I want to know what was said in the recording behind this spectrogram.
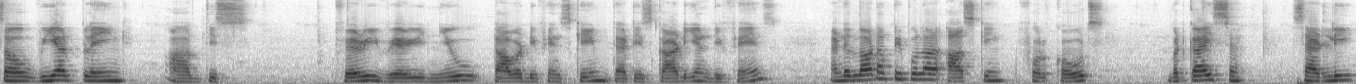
so we are playing uh, this very very new tower defense game that is Garden Defense. And a lot of people are asking for codes. But guys sadly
